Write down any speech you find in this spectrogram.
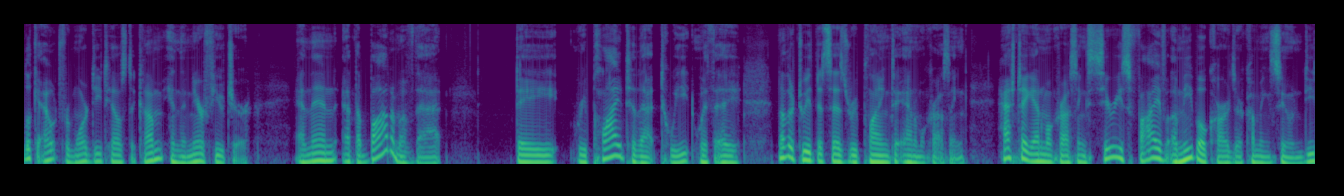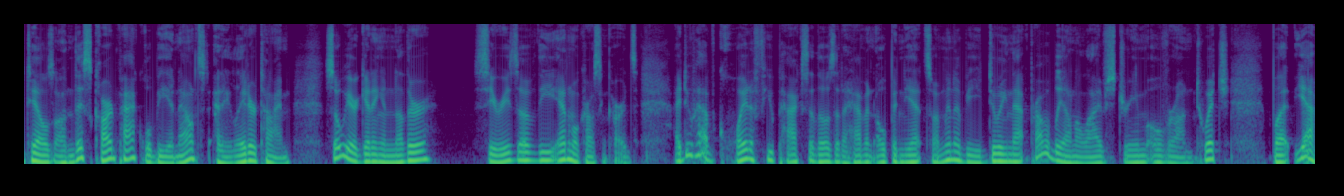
Look out for more details to come in the near future. And then at the bottom of that, they replied to that tweet with a another tweet that says replying to Animal Crossing. Hashtag Animal Crossing Series 5 amiibo cards are coming soon. Details on this card pack will be announced at a later time. So we are getting another series of the Animal Crossing cards. I do have quite a few packs of those that I haven't opened yet, so I'm going to be doing that probably on a live stream over on Twitch. But yeah,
